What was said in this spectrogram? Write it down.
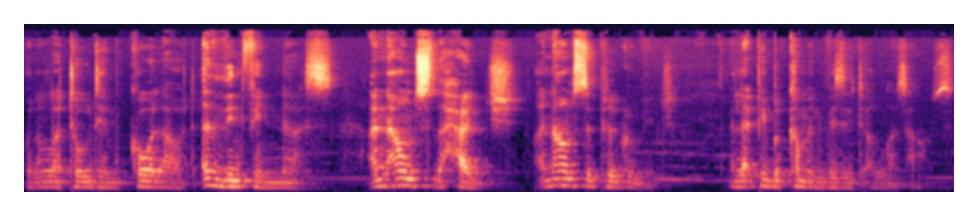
when Allah told him, call out, Adhin fin nas, announce the Hajj, announce the pilgrimage, and let people come and visit Allah's house.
